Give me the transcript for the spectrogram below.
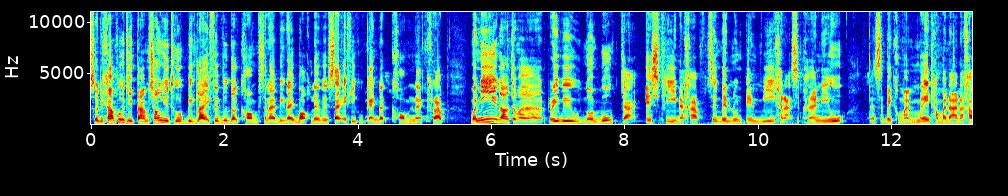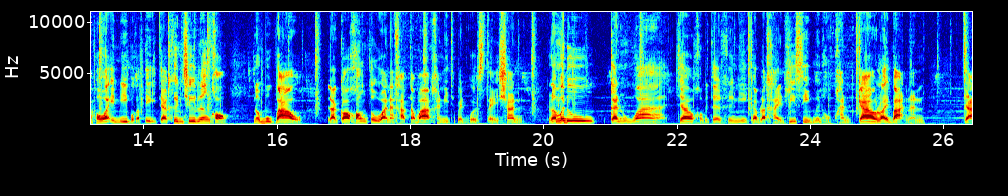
สวัสดีครับ ผู้ติดตามช่อง YouTube Big Life Facebook.com s l a s h Big Life บอกและเว็บไซต์ itcookgang.com นะครับ วันนี้เราจะมารีวิวโน้ตบุ๊กจาก HP นะครับ ซึ่งเป็นรุ่น nv ขนาด 15 นิ้ว แต่สเปคของมันไม่ธรรมดานะครับ เพราะว่า nv ปกติจะขึ้นชื่อเรื่องของโน้ตบุ๊กเบา แล้วก็คล่องตัวนะครับ แต่ว่าคันนี้จะเป็น workstation เรามาดูกันว่าเจ้าคอมพิวเตอร์เครื่องนี้กับราคาที่ 46,900 บาทนั้น จะ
